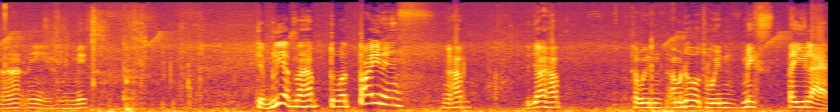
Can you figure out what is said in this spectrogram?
นะฮะนี่ทวินมิกเก็บเรียบนะครับ ตัวต้อยหนึ่งนะครับสุดยอดครับทวินอามาโดทวินมิกซ์ตีแหลก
